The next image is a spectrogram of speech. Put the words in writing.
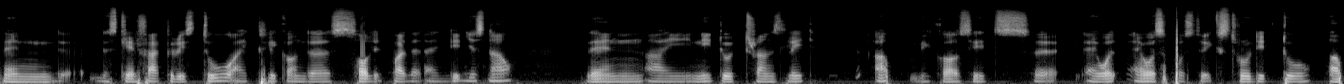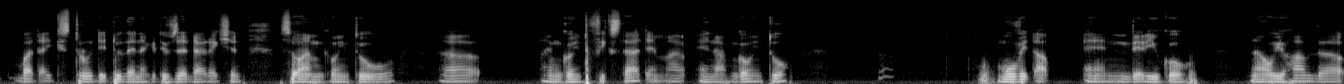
Then the scale factor is 2 I click on the solid part that I did just now. Then I need to translate up because it's uh, I was I was supposed to extrude it to up but I extrude it to the negative z direction. So I'm going to uh, I'm going to fix that and, I, and I'm going to move it up. And there you go. Now you have the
